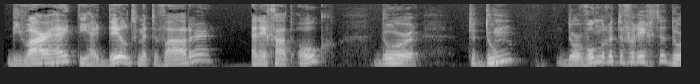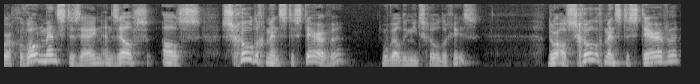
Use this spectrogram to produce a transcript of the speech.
die waarheid die hij deelt met de vader. En hij gaat ook door te doen door wonderen te verrichten, door gewoon mens te zijn en zelfs als schuldig mens te sterven, hoewel die niet schuldig is, Door als schuldig mens te sterven,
